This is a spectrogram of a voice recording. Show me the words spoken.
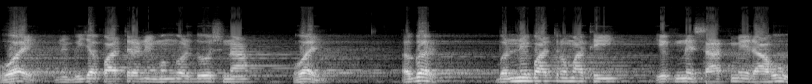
હોય અને બીજા પાત્રને મંગળ દોષ ના હોય. અગર બંને પાત્રોમાંથી એકને સાતમે રાહુ,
